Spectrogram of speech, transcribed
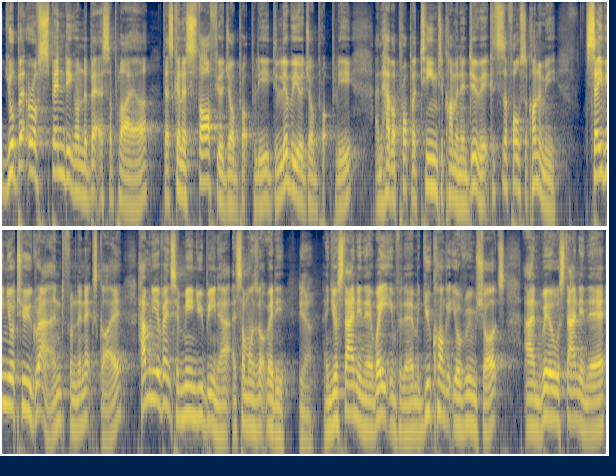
you're better off spending on the better supplier that's going to staff your job properly, deliver your job properly, and have a proper team to come in and do it because it's a false economy. Saving your two grand from the next guy. How many events have me and you been at and someone's not ready? Yeah. And you're standing there waiting for them and you can't get your room shots and we're all standing there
